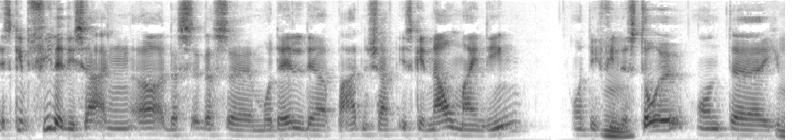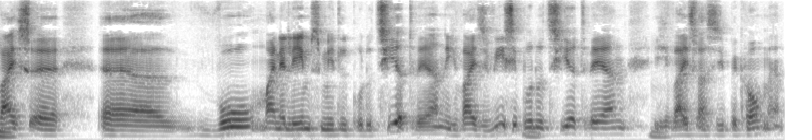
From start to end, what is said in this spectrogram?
es gibt viele, die sagen, oh, das, das äh, Modell der Partnerschaft ist genau mein Ding und ich finde mhm. es toll und äh, ich mhm. weiß, äh, äh, wo meine Lebensmittel produziert werden, ich weiß, wie sie mhm. produziert werden, mhm. ich weiß, was ich bekomme.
